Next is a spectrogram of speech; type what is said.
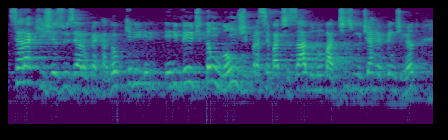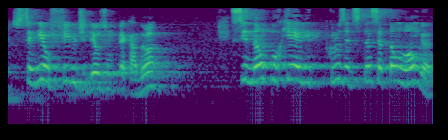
Será que Jesus era um pecador? Porque ele, ele, ele veio de tão longe para ser batizado num batismo de arrependimento. Seria o Filho de Deus um pecador? Se não, porque ele cruza a distância tão longa?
